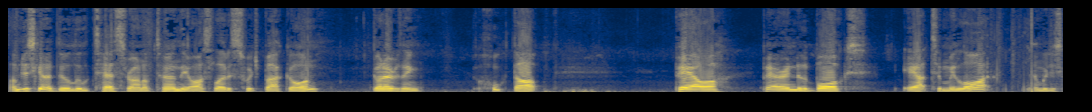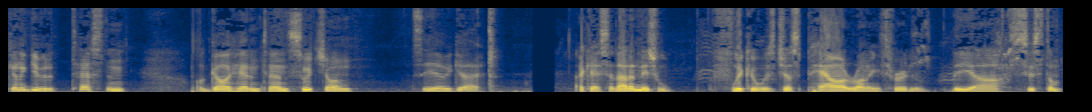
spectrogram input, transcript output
I'm just going to do a little test run. I've turned the isolator switch back on got everything hooked up power power into the box out to my light and we're just going to give it a test and I'll go ahead and turn the switch on see how we go okay so that initial flicker was just power running through the, the uh, system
